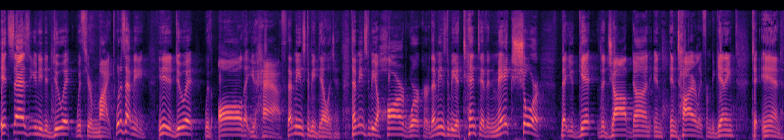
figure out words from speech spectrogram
it says that you need to do it with your might. What does that mean? You need to do it with all that you have. That means to be diligent. That means to be a hard worker. That means to be attentive and make sure that you get the job done in, entirely from beginning to end.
